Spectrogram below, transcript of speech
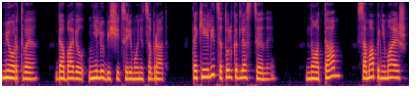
Мертвое, добавил нелюбящий церемониться брат. Такие лица только для сцены. Но там, сама понимаешь,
